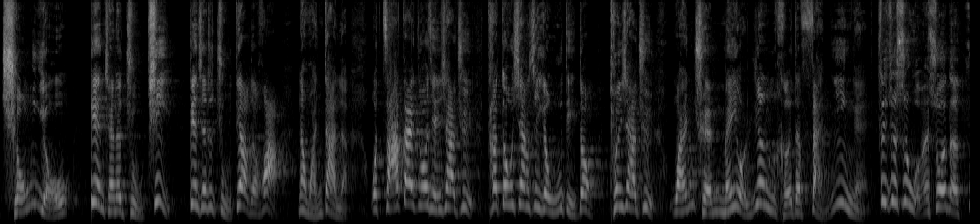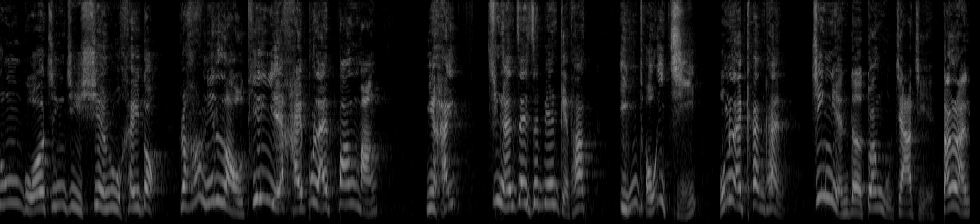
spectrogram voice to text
穷游变成了主 K，变成了主调的话，那完蛋了。我砸再多钱下去，它都像是一个无底洞，吞下去完全没有任何的反应。哎，这就是我们说的中国经济陷入黑洞。然后你老天爷还不来帮忙，你还竟然在这边给他迎头一击。我们来看看。今年的端午佳节，当然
